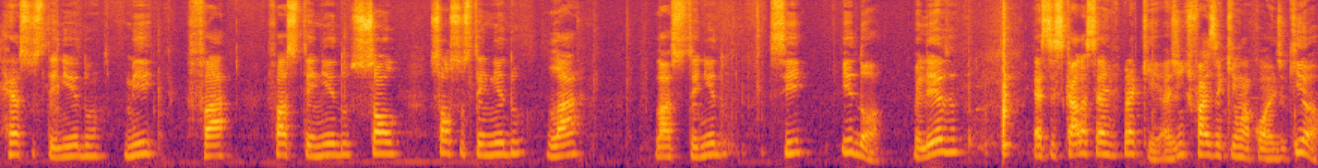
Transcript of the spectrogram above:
Ré sustenido, Mi, Fá, Fá sustenido, Sol, Sol sustenido, Lá, Lá sustenido, Si e Dó, beleza? Essa escala serve para quê? A gente faz aqui um acorde aqui, ó.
